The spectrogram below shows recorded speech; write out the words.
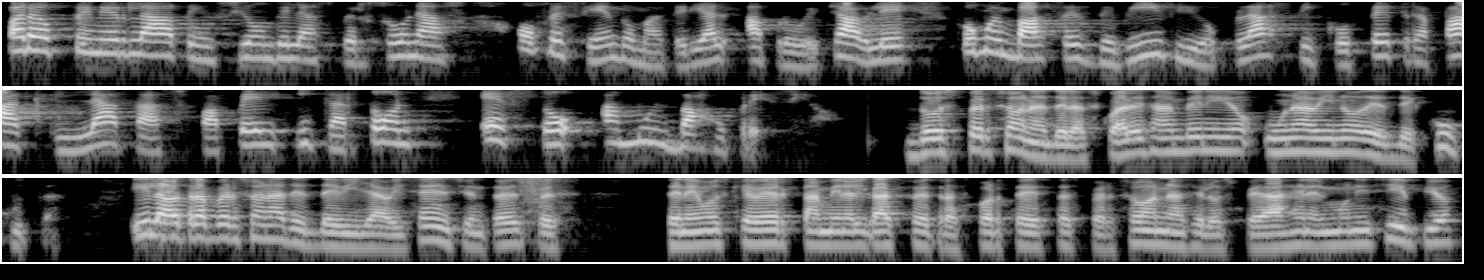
para obtener la atención de las personas, ofreciendo material aprovechable como envases de vidrio, plástico, tetrapack, latas, papel y cartón, esto a muy bajo precio. Dos personas de las cuales han venido, una vino desde Cúcuta y la otra persona desde Villavicencio. Entonces, pues tenemos que ver también el gasto de transporte de estas personas, el hospedaje en el municipio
